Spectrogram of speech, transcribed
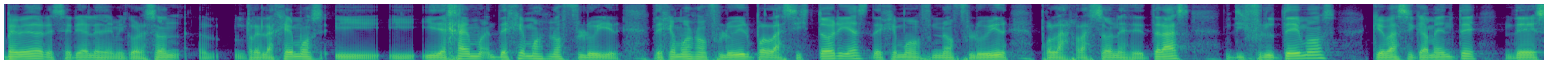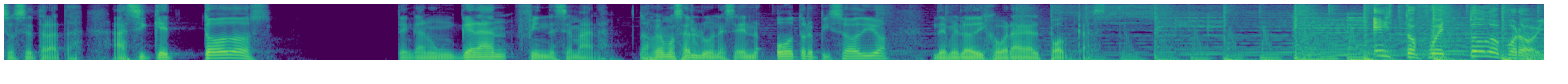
bebedores cereales de mi corazón, relajemos y, y, dejémonos fluir. Dejémonos fluir por las historias, dejémonos fluir por las razones detrás. Disfrutemos que básicamente de eso se trata. Así que todos tengan un gran fin de semana. Nos vemos el lunes en otro episodio de Me lo dijo Braga el podcast. Esto fue todo por hoy.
